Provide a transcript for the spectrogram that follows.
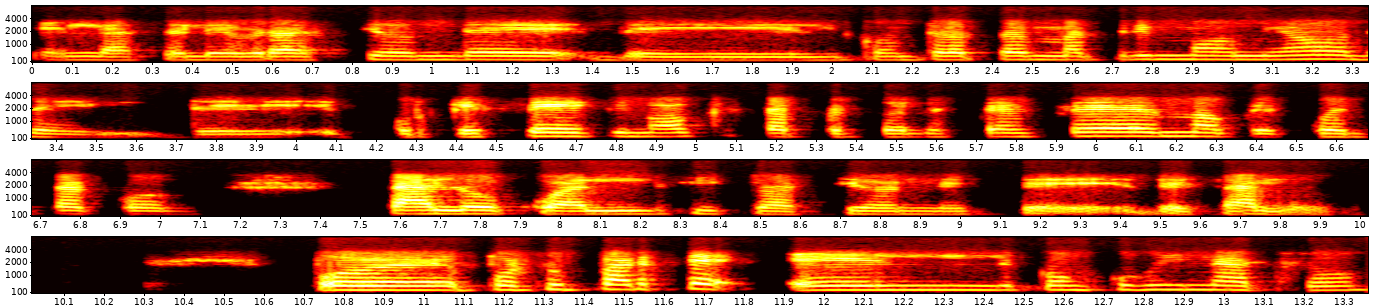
en la celebración del contrato de matrimonio, de, porque sé ¿no? que esta persona está enferma o que cuenta con tal o cual situación este, de salud. Por, su parte, el concubinato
